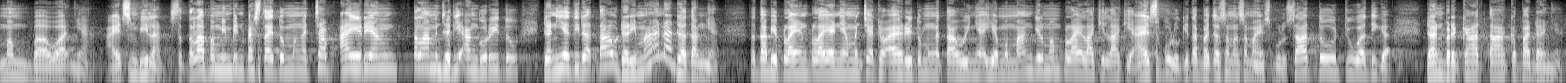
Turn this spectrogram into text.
membawanya. Ayat 9. Setelah pemimpin pesta itu mengecap air yang telah menjadi anggur itu dan ia tidak tahu dari mana datangnya. Tetapi pelayan-pelayan yang mencedok air itu mengetahuinya, ia memanggil mempelai laki-laki. Ayat 10, kita baca sama-sama ayat 10. Satu, dua, tiga. Dan berkata kepadanya,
